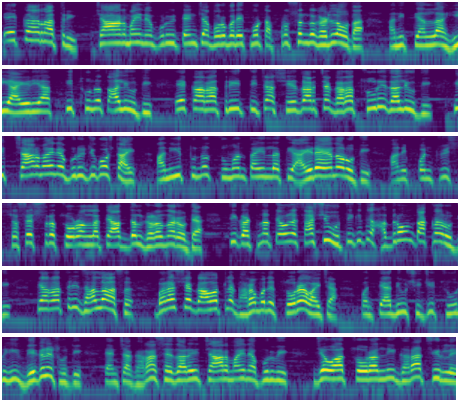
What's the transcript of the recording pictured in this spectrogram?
एका रात्री चार महिन्यापूर्वी त्यांच्या बरोबर एक मोठा प्रसंग घडला होता आणि त्यांना ही आयडिया तिथूनच आली होती. एका रात्री तिच्या शेजारच्या घरात चोरी झाली होती. ही चार महिन्यापूर्वीची गोष्ट आहे आणि इथूनच सुमनताईंना ती आयडिया येणार होती आणि पंचवीस सशस्त्र चोरांना त्या अद्दल घडवणार होत्या. ती घटना त्यावेळेस अशी होती की ती हादरवून टाकणार होती. त्या रात्री झालं असं. बऱ्याचशा गावातल्या घरामध्ये चोऱ्या व्हायच्या. पण त्या दिवशीची चूर ही वेगळीच होती त्यांच्या घराशेजारी चार महिन्यापूर्वी जेव्हा चोरांनी घरात शिरले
